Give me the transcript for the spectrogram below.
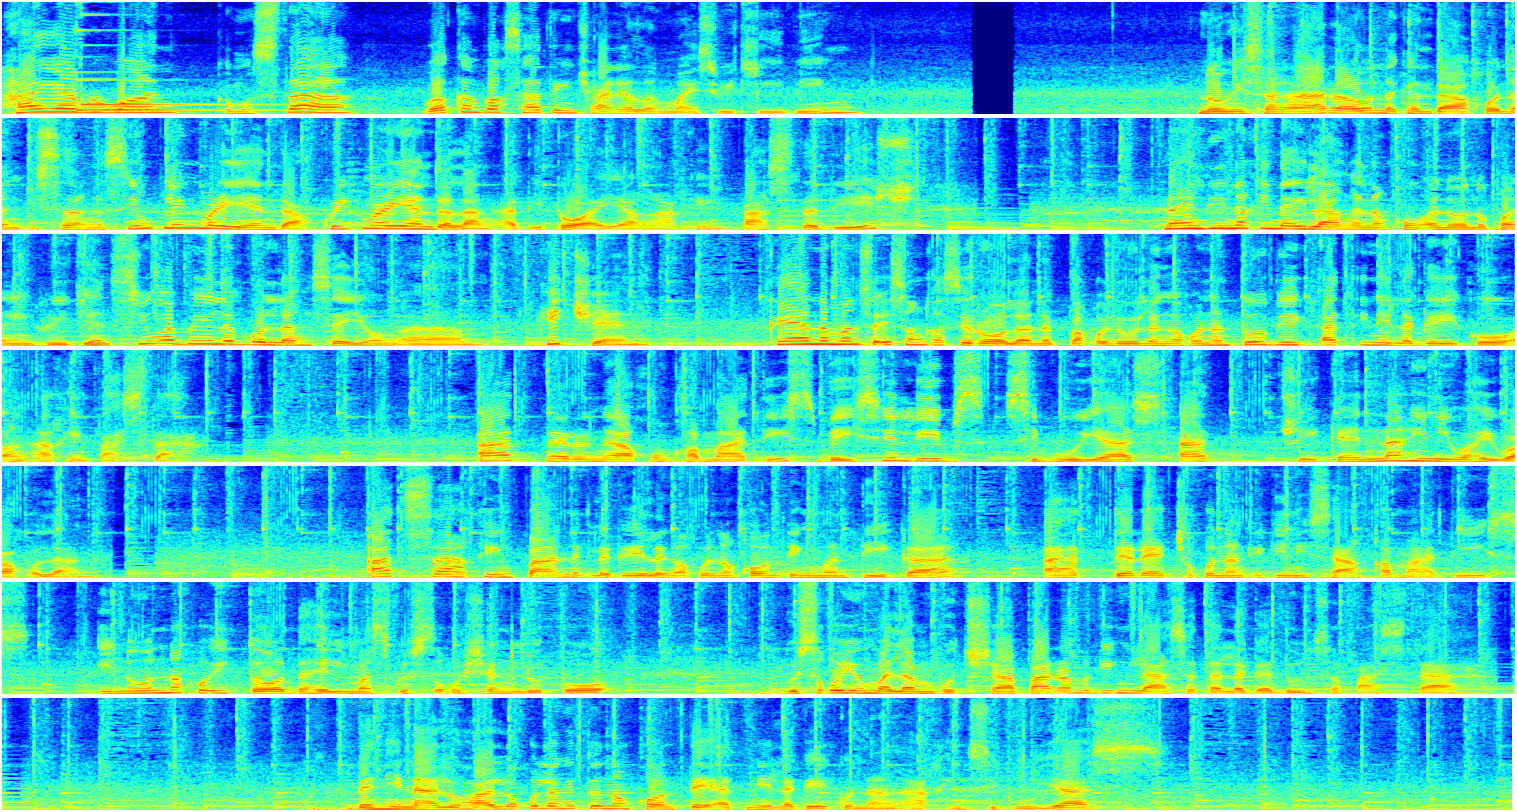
Hi everyone! Kumusta? Welcome back sa ating channel ang My Sweet Living. Noong isang araw, naghanda ako ng isang simpleng merienda, quick merienda lang at ito ay ang aking pasta dish na hindi na kinailangan ng kung ano-ano pang ingredients, yung available lang sa iyong um, kitchen. Kaya naman sa isang kasirola, nagpakulo lang ako ng tubig at inilagay ko ang aking pasta. At meron nga akong kamatis, basil leaves, sibuyas at chicken na hiniwa-hiwa ko lang. At sa aking pan, naglagay lang ako ng konting mantika at diretso ko nang iginisa ang kamatis. Inuna ko ito dahil mas gusto ko siyang luto. Gusto ko yung malambot siya para maging lasa talaga dun sa pasta. Then hinalo-halo ko lang ito ng konti at nilagay ko na ang aking sibuyas.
